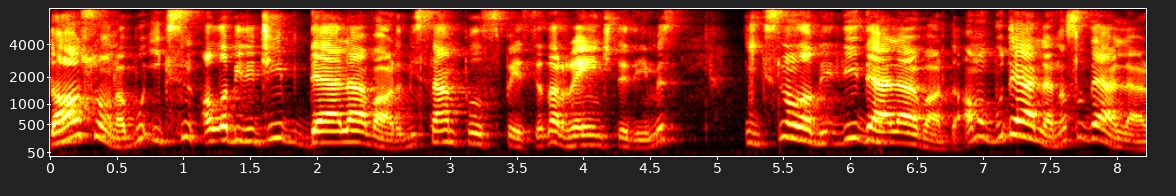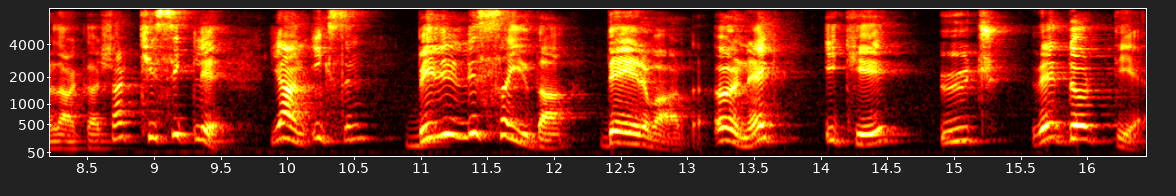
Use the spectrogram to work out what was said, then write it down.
Daha sonra bu x'in alabileceği değerler vardı. Bir sample space ya da range dediğimiz x'in alabildiği değerler vardı. Ama bu değerler nasıl değerlerdi arkadaşlar? Kesikli. Yani x'in belirli sayıda değeri vardı. Örnek 2, 3 ve 4 diye.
